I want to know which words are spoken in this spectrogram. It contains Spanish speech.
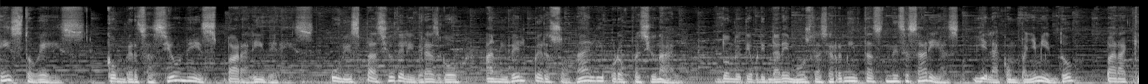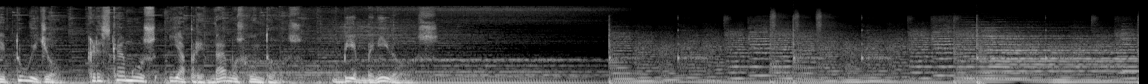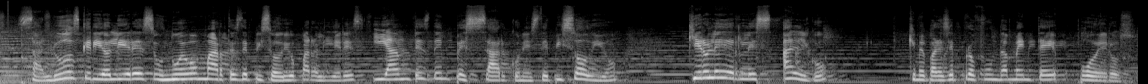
Esto es Conversaciones para Líderes, un espacio de liderazgo a nivel personal y profesional, donde te brindaremos las herramientas necesarias y el acompañamiento para que tú y yo crezcamos y aprendamos juntos. Bienvenidos. Saludos queridos líderes, un nuevo martes de episodio para líderes y antes de empezar con este episodio, quiero leerles algo que me parece profundamente poderoso.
